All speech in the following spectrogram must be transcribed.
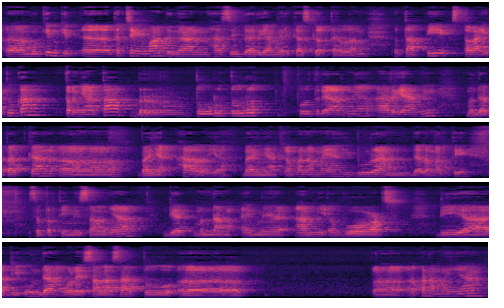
uh, mungkin kita, eh, kecewa dengan hasil dari America's Got Talent, tetapi setelah itu kan ternyata berturut-turut Putri Aryani mendapatkan uh, banyak hal ya, banyak apa namanya hiburan dalam arti seperti misalnya dia menang Emmy Awards, dia diundang oleh salah satu uh, uh, apa namanya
